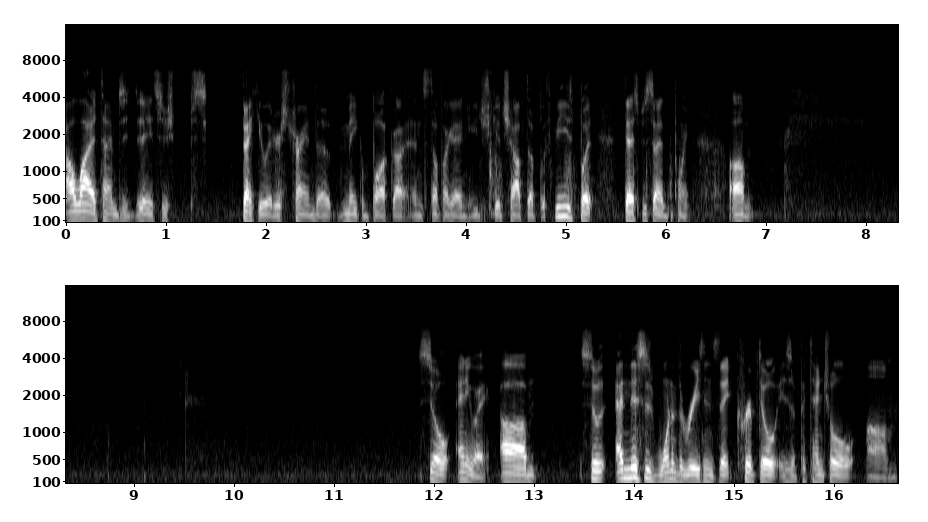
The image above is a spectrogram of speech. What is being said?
a lot of times it's just speculators trying to make a buck uh, and stuff like that and you just get chopped up with fees but that's beside the point. Um, so anyway um, so and this is one of the reasons that crypto is a potential um,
